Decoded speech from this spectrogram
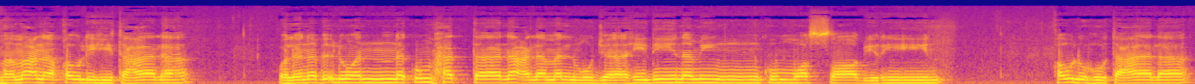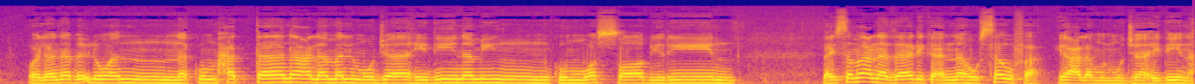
ما معنى قوله تعالى؟ ولنبلونكم حتى نعلم المجاهدين منكم والصابرين قوله تعالى ولنبلونكم حتى نعلم المجاهدين منكم والصابرين. ليس معنى ذلك أنه سوف يعلم المجاهدين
